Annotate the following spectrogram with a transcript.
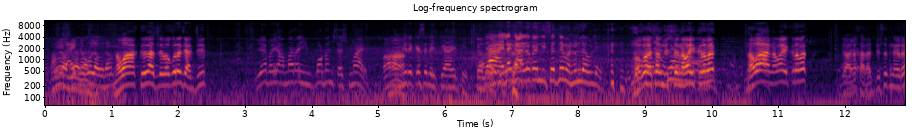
नवा क घातले बघू रे जागजिक ये भाई हमारा इम्पोर्टेंट चष्मा है हम मेरे कैसे लेके आए थे आयला कालो काही दिसत नाही म्हणून लावले. बघू असं दिसतं. नवा इकडे बघ. नवा नवा इकडे बघ. ज्याला खराब दिसत नाही रे?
